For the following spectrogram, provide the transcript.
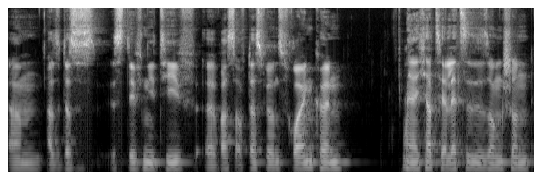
Ähm, also das ist, ist definitiv äh, was, auf das wir uns freuen können. Ich hatte es ja letzte Saison schon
